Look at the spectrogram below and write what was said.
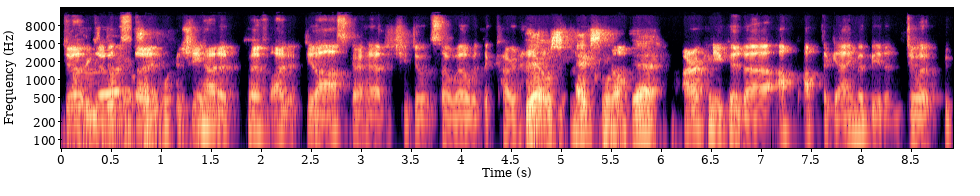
Do, do it so, she had it perfect. I did ask her how did she do it so well with the coat. Yeah, it was excellent. yeah, I reckon you could uh, up up the game a bit and do it with,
